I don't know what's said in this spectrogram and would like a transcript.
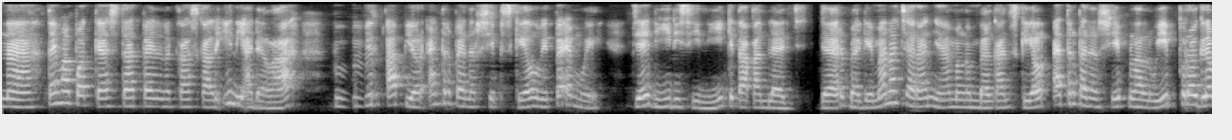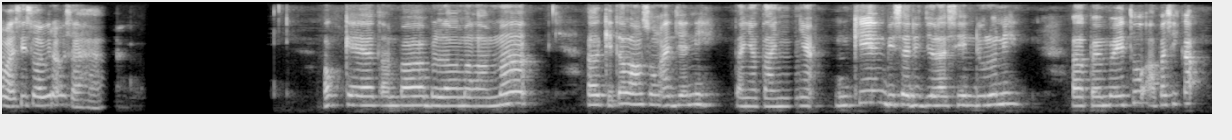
Nah, tema podcast Start Planner Class kali ini adalah Build up your entrepreneurship skill with PMW. Jadi di sini kita akan belajar bagaimana caranya mengembangkan skill entrepreneurship melalui program mahasiswa wirausaha. Oke, tanpa berlama-lama eh, kita langsung aja nih tanya-tanya. Mungkin bisa dijelasin dulu nih eh, PMW itu apa sih Kak?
